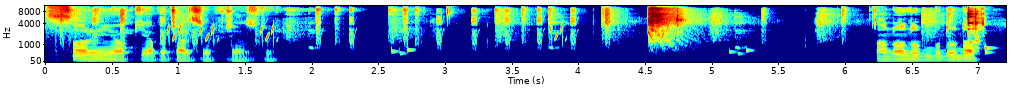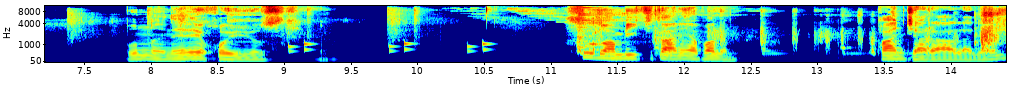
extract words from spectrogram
Sorun yok yapacağız yapacağız dur. Lan oğlum bunu da bununla nereye koyuyoruz ki? Şuradan bir iki tane yapalım. Pancara alalım.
